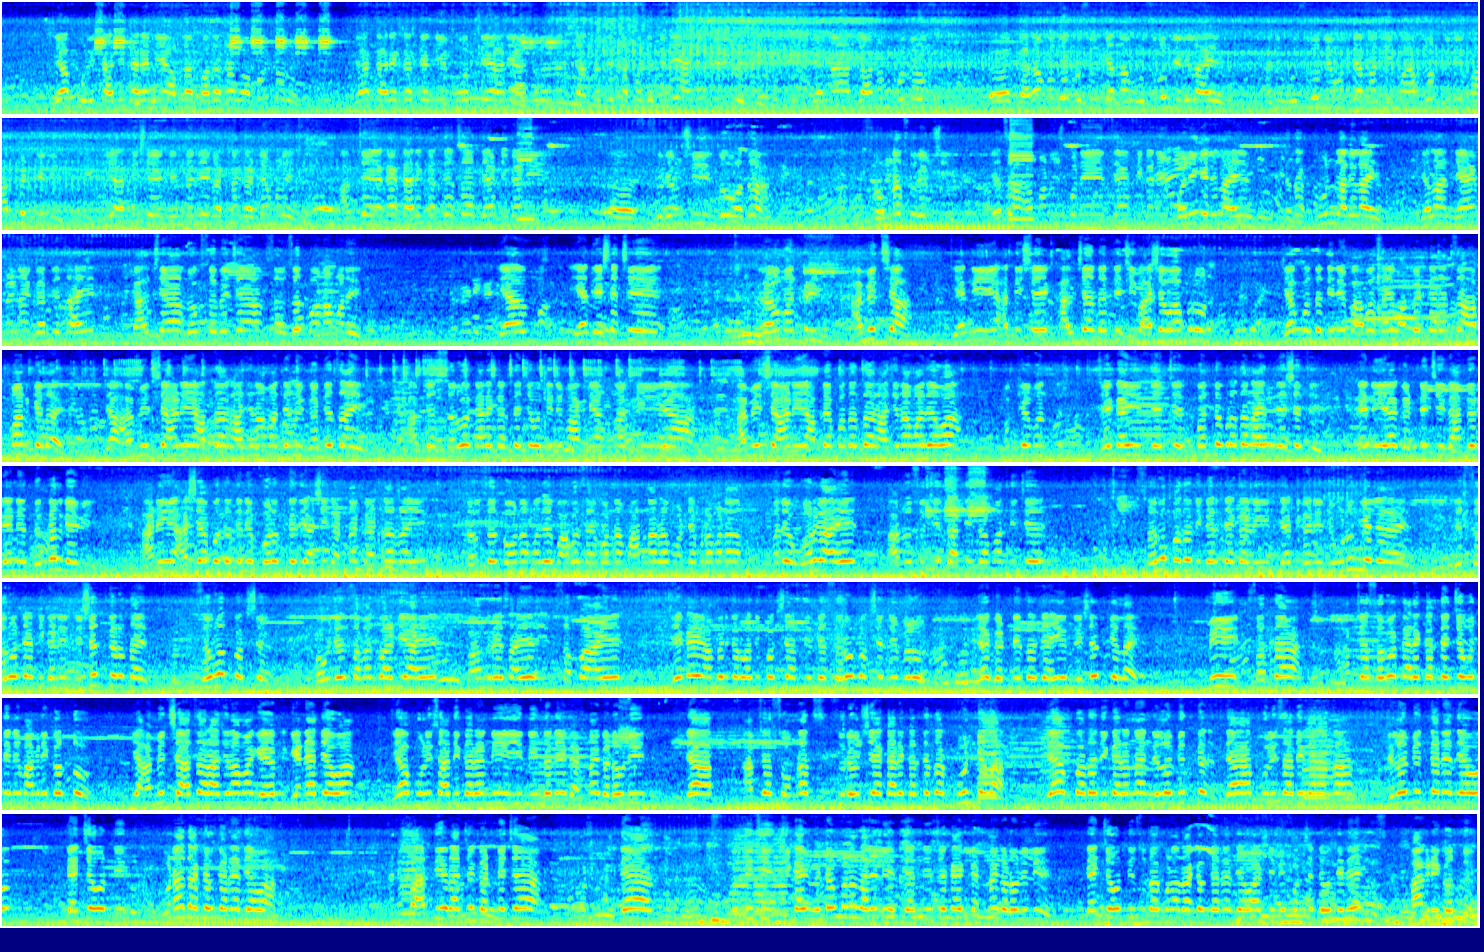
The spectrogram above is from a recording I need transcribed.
ज्या पोलीस अधिकाऱ्यांनी आपला पदाचा वापर करून ज्या कार्यकर्त्यांनी मोर्चे आणि आंदोलन शांततेच्या पद्धतीने आयोजित केली होती. त्यांना जाणून बुजून घरामध्ये बसून त्यांना उचलून नेलेलं आहे. आणि उचलून नेऊन त्यांना जी मारझोड केली मारपीट केली ही अतिशय निंदनीय घटना घडल्यामुळे आमच्या एका कार्यकर्त्याचा त्या ठिकाणी अ, सूर्यवंशी जो होता सोमनाथ सूर्यवंशी याचा अमानुषपणे त्या ठिकाणी बळी गेलेला आहे. त्याचा खून झालेला आहे. त्याला न्याय मिळणं गरजेचं आहे. कालच्या लोकसभेच्या संसद भवनामध्ये या या देशाचे गृहमंत्री अमित शाह यांनी अतिशय खालच्या दर्जाची भाषा वापरून ज्या पद्धतीने बाबासाहेब आंबेडकरांचा अपमान केला आहे त्या अमित शहाने आता राजीनामा देणं गरजेचं आहे. आमच्या सर्व कार्यकर्त्यांच्या वतीने मागणी असणार की या अमित शहाने आपल्या पदाचा राजीनामा द्यावा. मुख्यमंत्री जे काही त्यांचे पंतप्रधान आहेत देशाचे त्यांनी या घटनेची गांभीर्याने दखल घ्यावी आणि अशा पद्धतीने परत कधी अशी घटना घडणार नाही. संसद भवनामध्ये बाबासाहेबांना मानणारा मोठ्या प्रमाणामध्ये वर्ग आहे. अनुसूचित जाती जमातीचे सर्व पदाधिकारी त्या ठिकाणी त्या ठिकाणी निवडून गेलेले आहेत. ते सर्व त्या ठिकाणी निषेध करत आहेत. सर्वच पक्ष बहुजन समाज पार्टी आहे काँग्रेस आहे सपा आहे जे काही आंबेडकरवादी पक्ष असतील त्या सर्व पक्षांनी मिळून या घटनेचा जाहीर निषेध केला आहे मी स्वतः आमच्या सर्व कार्यकर्त्यांच्या वतीने मागणी करतो की अमित शहाचा राजीनामा घे घेण्यात यावा. ज्या पोलीस अधिकाऱ्यांनी ही निंदनीय घटना घडवली. ज्या आमच्या सोमनाथ सूर्यवंशी या कार्यकर्त्याचा खून केला त्या पदाधिकाऱ्यांना निलंबित कर त्या पोलीस अधिकाऱ्यांना निलंबित करण्यात यावं त्यांच्यावरती गुन्हा दाखल करण्यात यावा. आणि भारतीय राज्य घटनेच्या त्या कृतीची जी काही विटंबना झालेली आहे त्यांनी जे काही घटना घडवलेली आहे त्यांच्यावरती सुद्धा गुन्हा दाखल करण्यात यावा अशी मी पक्षाच्या वतीने मागणी करतोय.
